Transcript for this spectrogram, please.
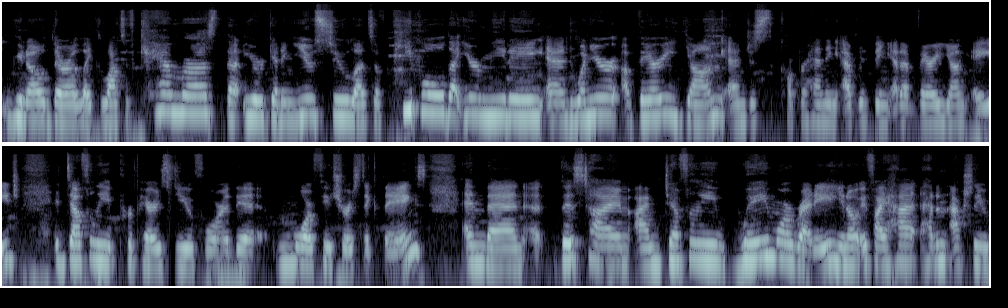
you know, there are like lots of cameras that you're getting used to, lots of people that you're meeting, and when you're a very young and just comprehending everything at a very young age, it definitely prepares you for the more futuristic things. And then uh, this time i'm definitely way more ready. You know if i had hadn't actually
